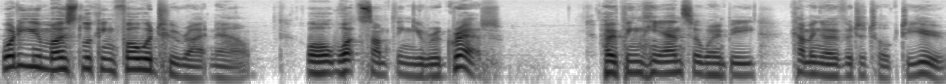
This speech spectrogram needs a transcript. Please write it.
"What are you most looking forward to right now?" Or, "What's something you regret?" Hoping the answer won't be coming over to talk to you.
